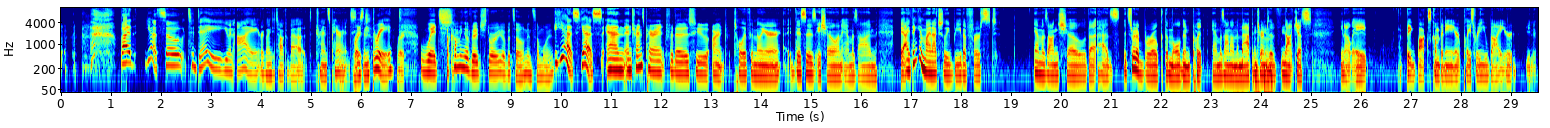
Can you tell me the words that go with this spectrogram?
But yeah, so today you and I are going to talk about Transparent Right. season three, Right. which A coming of age story of its own in some ways. Yes, yes. And and Transparent for those who aren't totally familiar, this is a show on Amazon. I think it might actually be the first Amazon show that has it sort of broke the mold and put Amazon on the map in terms mm-hmm. of not just, you know, a big box company or place where you buy your you know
